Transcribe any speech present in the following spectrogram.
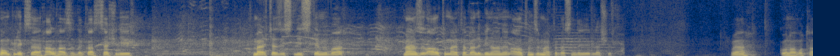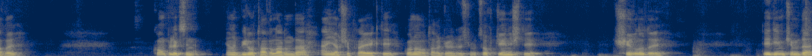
Kompleksə hal-hazırda qaz çəkilir. Mərkəzi istilik sistemi var. Mənzil 6 mərtəbəli binanın 6-cı mərtəbəsində yerləşir. Və qonaq otağı kompleksin yəni bir otaqlarında ən yaxşı proyektdir. Qonaq otağı gördüyünüz kimi çox genişdir, işıqlıdır. Dediyim kimi də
